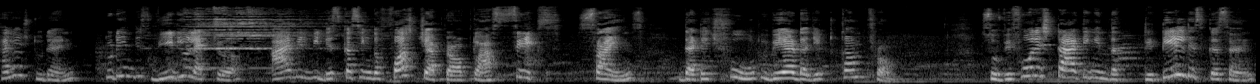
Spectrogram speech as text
Hello student, today in this video lecture, I will be discussing the first chapter of class 6 science that is food, where does it come from? So before starting in the detailed discussion,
